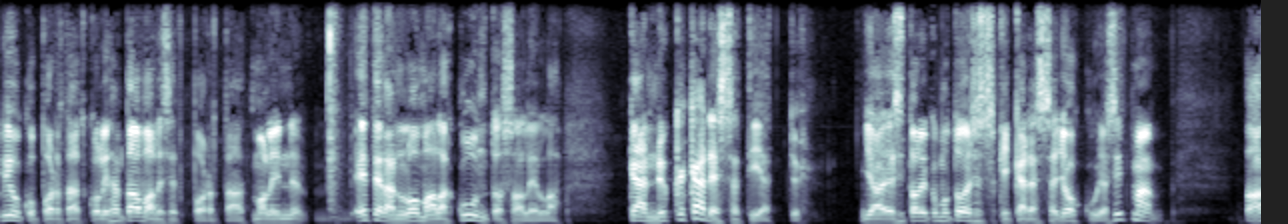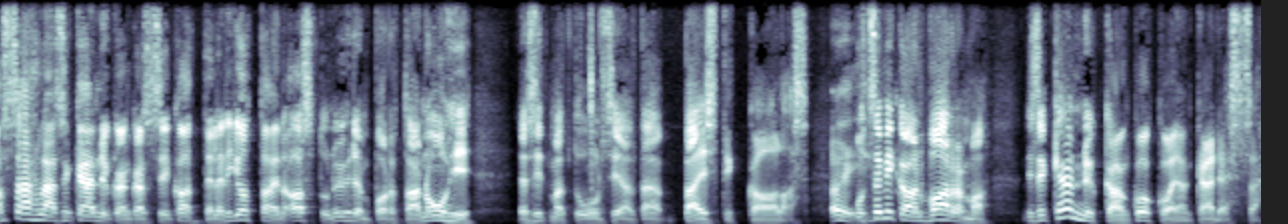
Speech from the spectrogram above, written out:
liukuportaat, kun oli ihan tavalliset portaat. Mä olin etelän lomalla kuntosalilla. Kännykkä kädessä tietty. Ja, ja sitten oliko mun toisessakin kädessä joku. Ja sitten mä taas sählään sen kännykän kanssa siinä kattelen jotain, astun yhden portaan ohi ja sitten mä tuun sieltä päistikka alas. Mutta se mikä on varma, niin se kännykkä on koko ajan kädessä.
